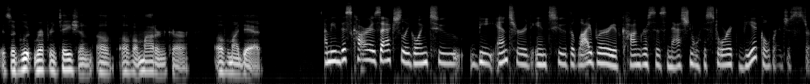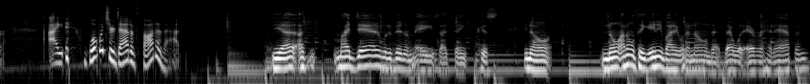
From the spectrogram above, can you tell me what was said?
it's a good representation of of a modern car of my dad. I mean, this car is actually going to be entered into the Library of Congress's National Historic Vehicle Register. I, what would your dad have thought of that? Yeah, I, my dad would have been amazed. I think because you know, no, I don't think anybody would have known that that would ever had happened,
